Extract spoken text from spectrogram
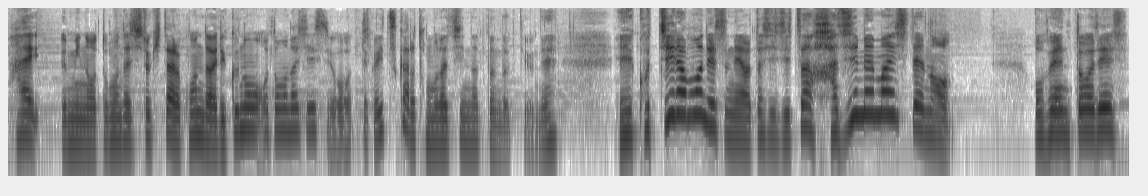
はい。海のお友達と来たら今度は陸のお友達ですよ。てかいつから友達になったんだっていうね、えー、こちらもですね私実は初めましてのお弁当です。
